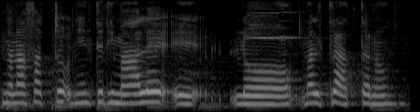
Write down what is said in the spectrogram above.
non ha fatto niente di male e lo maltrattano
